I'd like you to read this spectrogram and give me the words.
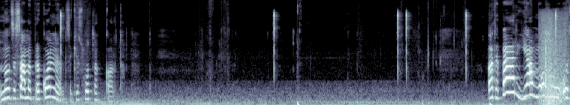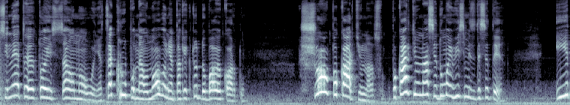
Ну, це саме прикольне, це кислотна карта. А тепер я можу оцінити тобто, це оновлення. Це крупне оновлення, так як тут додали карту. Що по карті в нас? По карті в нас, я думаю, 8 із 10. І,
